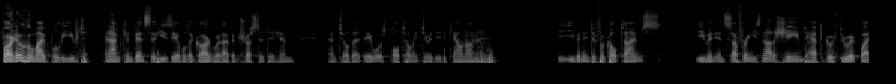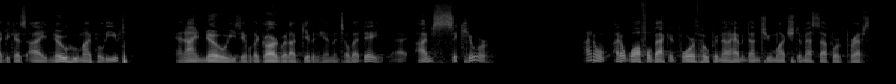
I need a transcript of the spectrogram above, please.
For I know whom I've believed, and I'm convinced that he's able to guard what I've entrusted to him until that day. What was Paul telling Timothy to count on? Even in difficult times, even in suffering. He's not ashamed to have to go through it. Why? Because I know whom I believed, and I know he's able to guard what I've given him until that day. I, I'm secure. I don't, I don't waffle back and forth hoping that I haven't done too much to mess up, or perhaps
